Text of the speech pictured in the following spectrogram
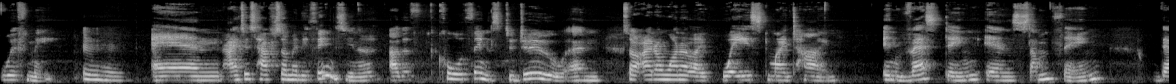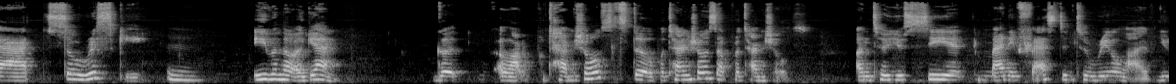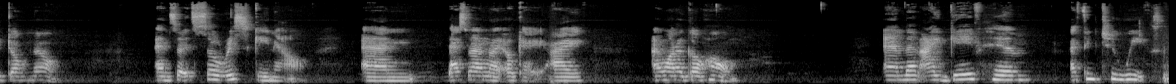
with me. hmm and I just have so many things, you know, other cool things to do, and so I don't want to like waste my time investing in something that's so risky. Mm. Even though, again, good, a lot of potentials, still potentials are potentials. Until you see it manifest into real life, you don't know. And so it's so risky now. And that's why I'm like, okay, I I want to go home. And then I gave him I think 2 weeks.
